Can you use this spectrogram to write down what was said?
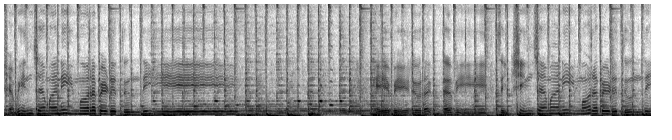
క్షమించమని మొరపెడుతుంది. హేబేలు రక్తమే శిక్షించమని మొరపెడుతుంది.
